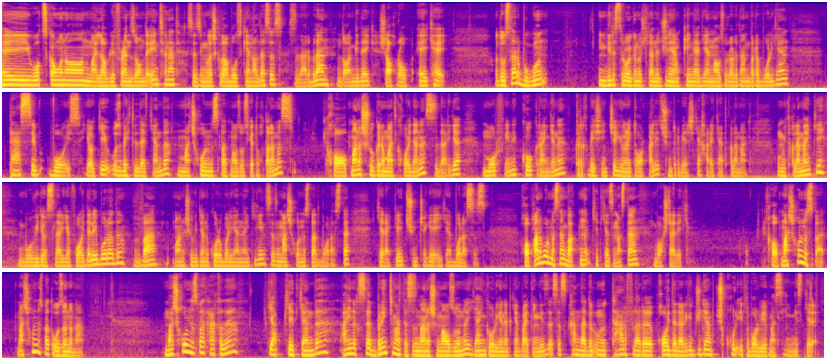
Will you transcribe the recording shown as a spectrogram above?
Hey, what's going on, my lovely friends on the internet? Siz English Club o'z kanaldasiz. Sizlar bilan doimgidek Shohrux AK. Do'stlar, bugun ingliz tili o'rganuvchilarini juda ham qiynaydigan mavzulardan biri bo'lgan passive voice yoki o'zbek tilida aytganda majhul nisbat mavzusiga to'xtalamiz. Xo'p, mana shu grammatik qoidani sizlarga morfini ko'k rangini 45-unit orqali tushuntirib berishga harakat qilaman. Umid qilamanki bu video sizlarga foydali bo'ladi va mana shu videoni ko'rib bo'lgandan keyin siz mashhur nisbat borasida kerakli tushunchaga ega bo'lasiz. Ho'p qani bo'lmasdan vaqtni ketkazmasdan boshladik. Ho'p mashhur nisbat. Mashhur nisbat o'zi nima? Mashhur nisbat haqida gap ketganda ayniqsa birinchi marta siz mana shu mavzuni yangi o'rganayotgan paytingizda siz qandaydir uni ta'riflari qoidalariga juda ham chuqur e'tibor bermasligingiz kerak.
